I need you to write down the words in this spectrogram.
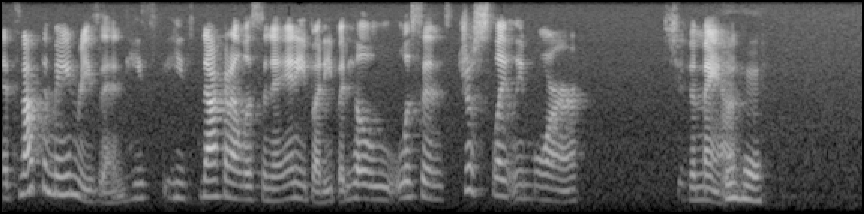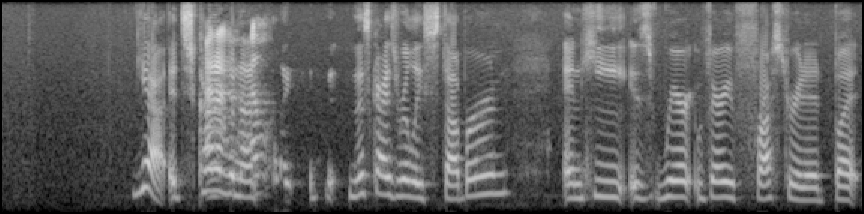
It's not the main reason. He's he's not going to listen to anybody, but he'll listen just slightly more to the man. Mhm. Yeah, it's kind And of an I- like this guy's really stubborn, and he is very very frustrated. But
